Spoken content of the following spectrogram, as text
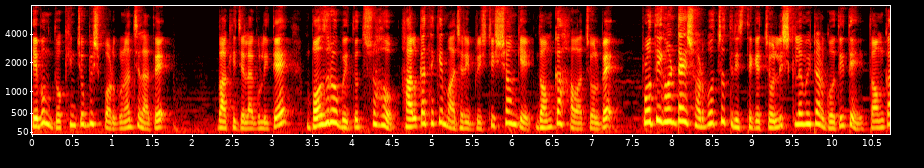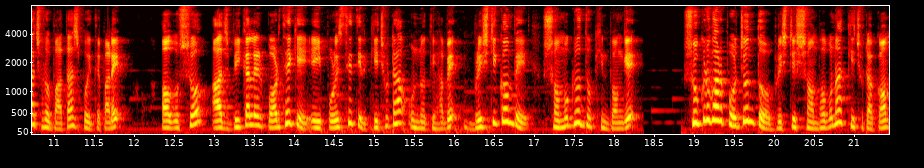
এবং দক্ষিণ চব্বিশ পরগনা জেলাতে। বাকি জেলাগুলিতে বজ্র বিদ্যুৎ সহ হালকা থেকে মাঝারি বৃষ্টির সঙ্গে দমকা হাওয়া চলবে। প্রতি ঘন্টায় সর্বোচ্চ ত্রিশ থেকে চল্লিশ কিলোমিটার গতিতে দমকা ঝোড়ো বাতাস বইতে পারে। অবশ্য আজ বিকালের পর থেকে এই পরিস্থিতির কিছুটা উন্নতি হবে। বৃষ্টি কমবে সমগ্র দক্ষিণবঙ্গে। শুক্রবার পর্যন্ত বৃষ্টির সম্ভাবনা কিছুটা কম।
